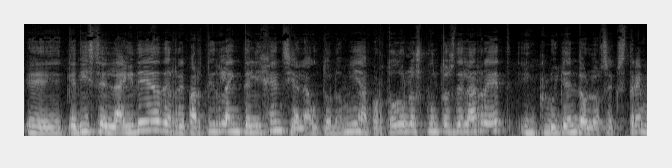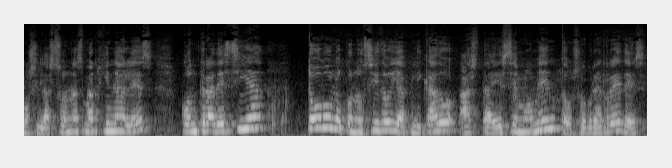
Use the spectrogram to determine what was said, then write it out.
eh, que dice la idea de repartir la inteligencia la autonomía por todos los puntos de la red, incluyendo los extremos y las zonas marginales, contradecía todo lo conocido y aplicado hasta ese momento sobre redes,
